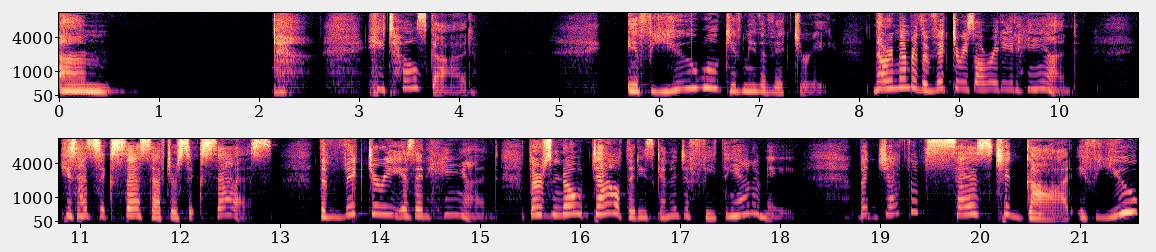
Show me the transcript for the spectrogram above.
um, he tells God, if you will give me the victory. Now remember, the victory's already at hand. He's had success after success. The victory is at hand. There's no doubt that he's going to defeat the enemy. But Jephthah says to God, if you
